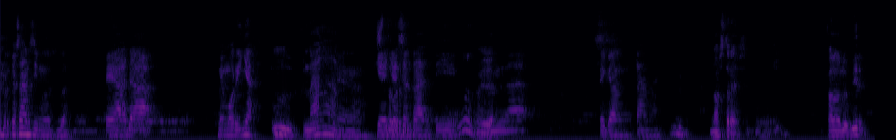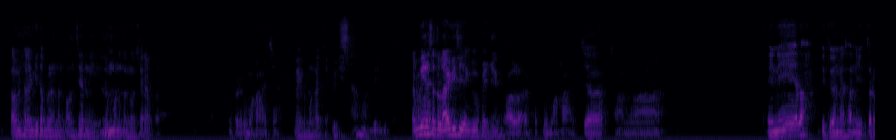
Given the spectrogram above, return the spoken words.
berkesan sih menurut gue kayak ada memorinya uh kenangan. Ya, kayak Story. Jason Ranti uh, Oh, iya. gila. Pegang tangan. No stress. Kalau lu bir kalau misalnya kita boleh nonton konser nih lu Hmm. mau nonton konser apa? Efek rumah kaca. Bayar rumah kaca. Wih sama hampir kita tapi ada satu lagi sih yang gue pengen. Kalau efek rumah kaca sama inilah itu saniter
